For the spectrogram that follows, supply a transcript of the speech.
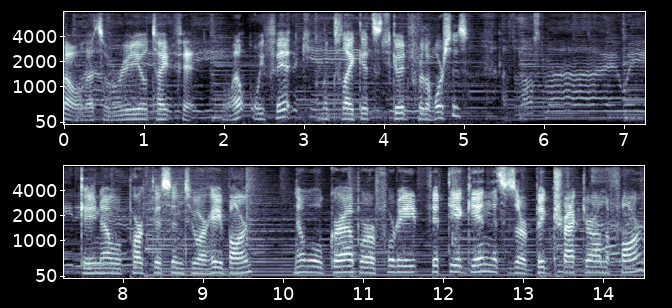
Oh, that's a real tight fit. Well, we fit. Looks like it's good for the horses. Okay, now we'll park this into our hay barn. Now we'll grab our 4850 again. This is our big tractor on the farm.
